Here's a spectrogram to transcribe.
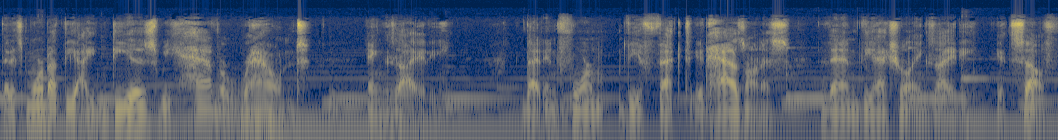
that it's more about the ideas we have around anxiety that inform the effect it has on us than the actual anxiety itself.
